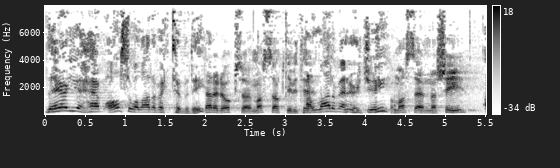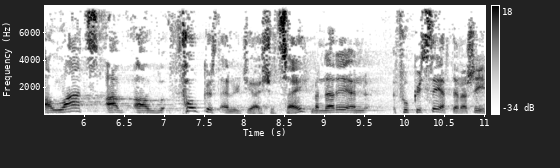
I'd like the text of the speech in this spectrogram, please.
There you have also a lot of activity, Der er det også masse a lot of energy, og masse energi, a lot of, of focused energy, I should say. men det er en fokusert energi.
